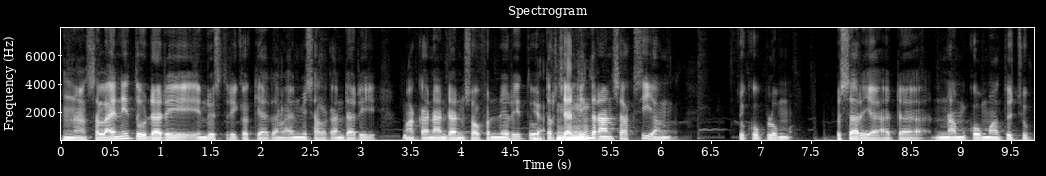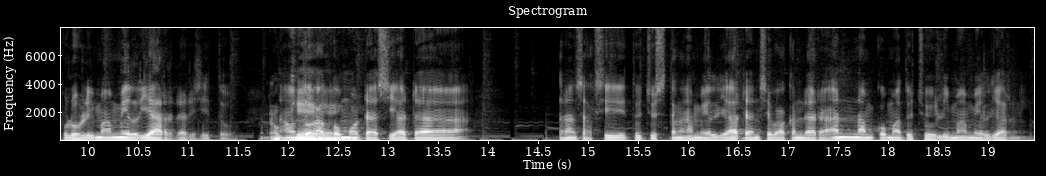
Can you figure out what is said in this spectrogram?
Nah, selain itu dari industri kegiatan lain misalkan dari makanan dan souvenir itu Ya. terjadi transaksi yang cukup lum besar ya, ada 6,75 miliar dari situ. Nah, Oke. untuk akomodasi ada transaksi tujuh setengah miliar dan sewa kendaraan 6,75 miliar nih.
